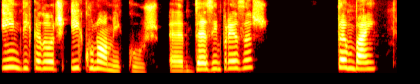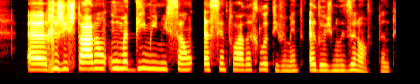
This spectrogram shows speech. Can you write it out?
indicadores económicos das empresas também uh, registaram uma diminuição acentuada relativamente a 2019. Portanto,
